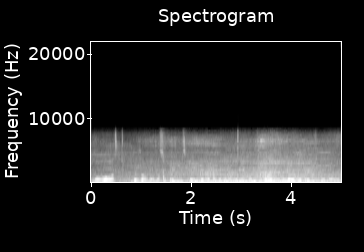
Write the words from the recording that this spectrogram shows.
мова державна у нас українська, і ви громадянин України, військово розмовляєте українською мовою.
